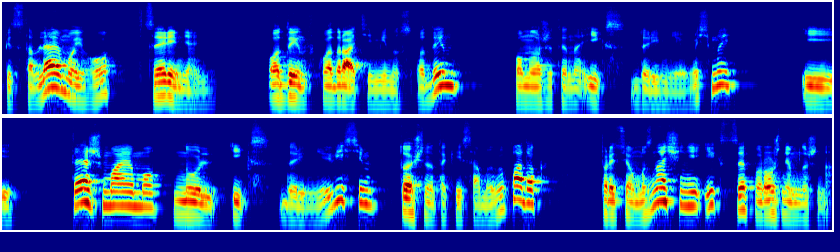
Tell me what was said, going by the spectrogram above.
Підставляємо його в це рівняння. 1 в квадраті мінус 1 помножити на х дорівнює 8. І теж маємо 0х дорівнює 8, точно такий самий випадок. При цьому значенні х це порожня множина.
